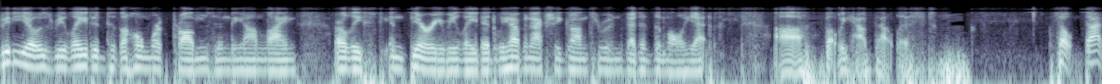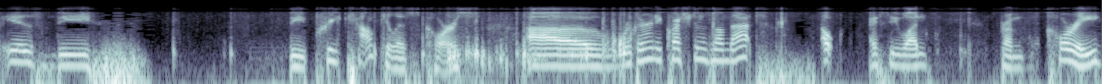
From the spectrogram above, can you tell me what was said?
videos related to the homework problems in the online, or at least in theory related. We haven't actually gone through and vetted them all yet, uh, but we have that list. So that is the the pre-calculus course. Uh, were there any questions on that? Oh, I see one from Corey.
